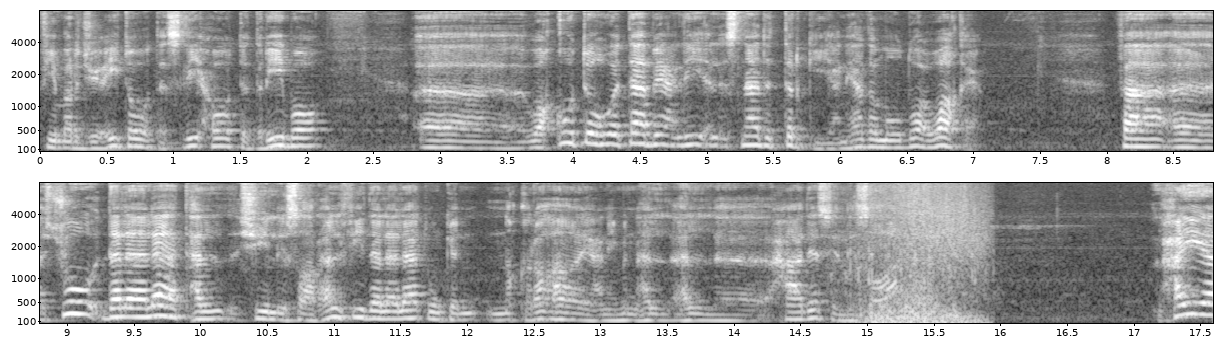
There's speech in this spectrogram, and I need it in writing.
في مرجعيته وتسليحه تدريبه آه، وقوته هو تابع للإسناد التركي يعني هذا الموضوع واقع. فشو آه، دلالات هالشيء اللي صار؟ هل في دلالات ممكن نقرأها يعني من هالحادث اللي صار؟ الحقيقة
